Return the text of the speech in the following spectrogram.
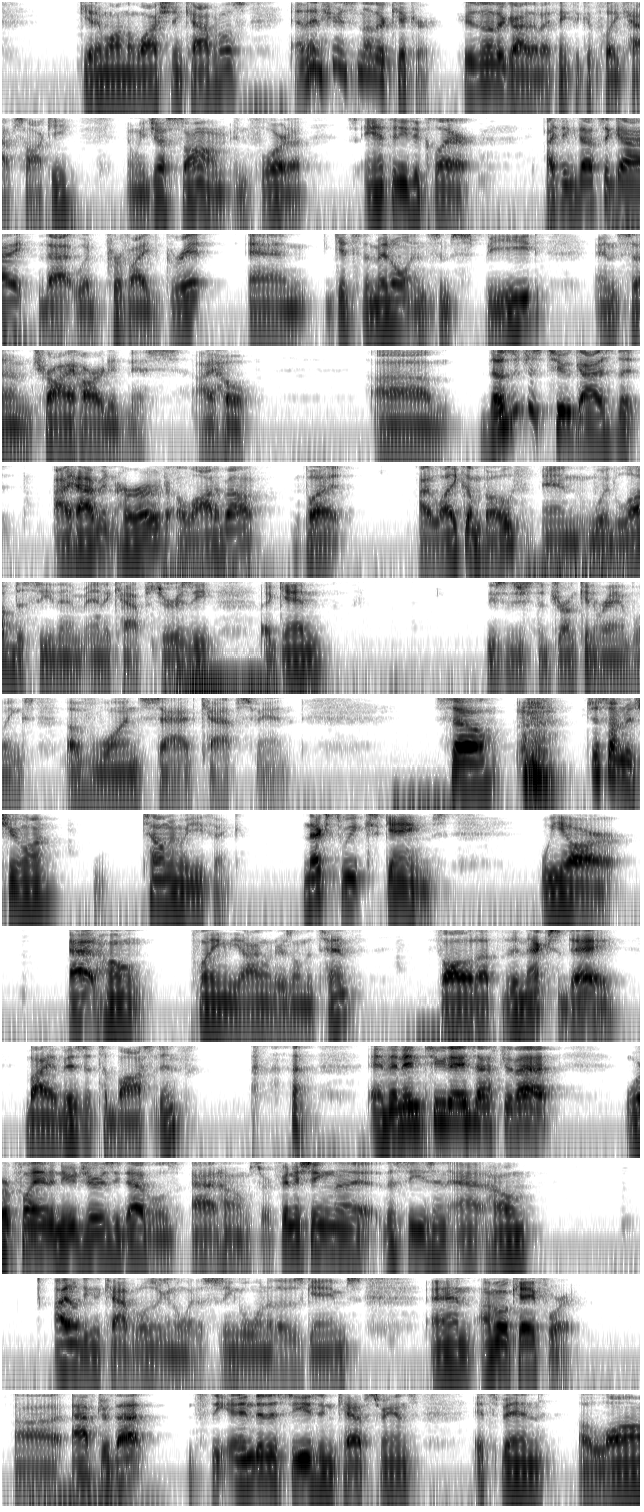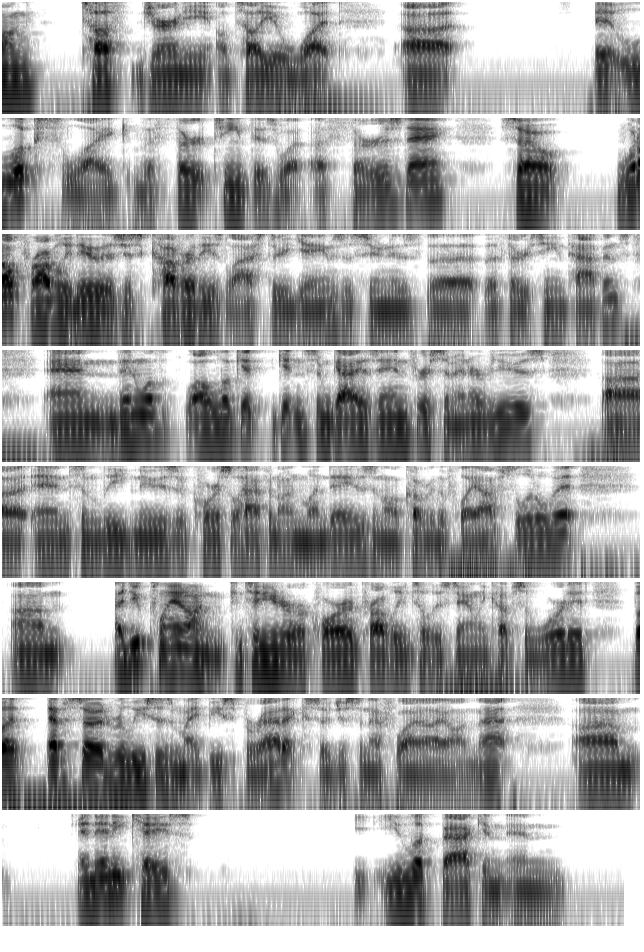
Get him on the Washington Capitals. And then here's another kicker. Here's another guy that I think that could play Caps hockey, and we just saw him in Florida. It's Anthony Duclair. I think that's a guy that would provide grit and get to the middle and some speed and some try-heartedness. I hope. Um, those are just two guys that I haven't heard a lot about, but I like them both and would love to see them in a Caps jersey. Again, these are just the drunken ramblings of one sad Caps fan. So, just something to chew on. Tell me what you think. Next week's games, we are at home playing the Islanders on the 10th, followed up the next day by a visit to Boston. and then in two days after that, we're playing the New Jersey Devils at home. So we're finishing the, the season at home. I don't think the Capitals are going to win a single one of those games, and I'm okay for it. Uh, after that, it's the end of the season, Caps fans. It's been a long, tough journey. I'll tell you what. Uh, it looks like the 13th is what a Thursday. So what I'll probably do is just cover these last three games as soon as the the 13th happens, and then we'll I'll look at getting some guys in for some interviews. Uh, and some league news, of course, will happen on Mondays, and I'll cover the playoffs a little bit. Um, I do plan on continuing to record probably until the Stanley Cup's awarded, but episode releases might be sporadic, so just an FYI on that. Um, in any case, you look back and, and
